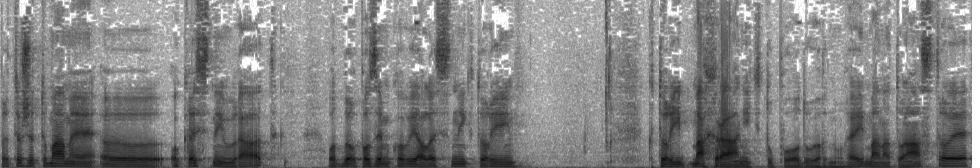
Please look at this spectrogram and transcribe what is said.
pretože tu máme e, okresný úrad, odbor pozemkový a lesný, ktorý, ktorý má chrániť tú pôdu vrnu. Hej? Má na to nástroje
